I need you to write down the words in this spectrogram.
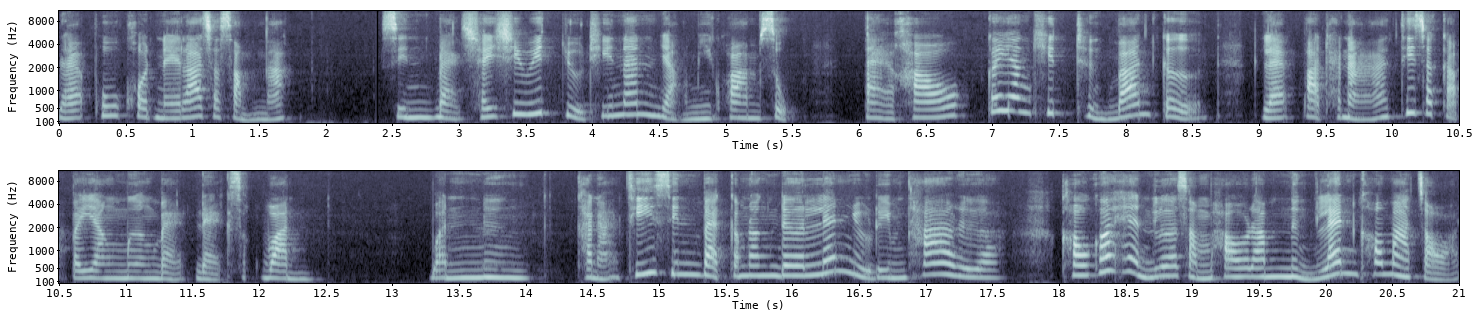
และผู้คนในราชสำนัก ซินแบกใช้ชีวิตอยู่ที่นั่นอย่างมีความสุข แต่เขาก็ยังคิดถึงบ้านเกิด และปรารถนาที่จะกลับไปยังเมืองแบกแดกสักวัน วันหนึ่ง ขณะที่ซินแบกกำลังเดินเล่นอยู่ริมท่าเรือ เขาก็เห็นเรือสำเภาลำหนึ่งแล่นเข้ามาจอด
